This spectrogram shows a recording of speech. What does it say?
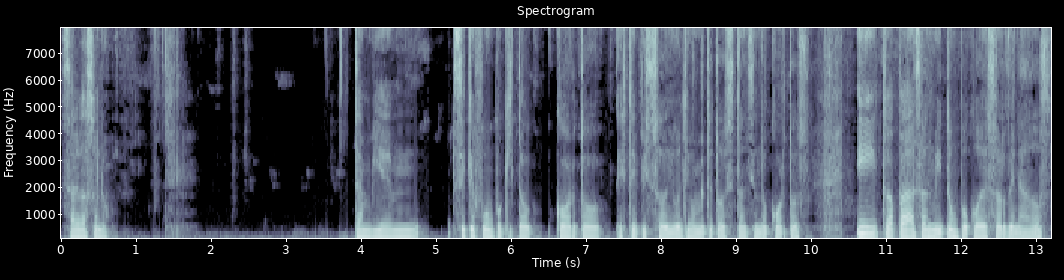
salga solo. También sé que fue un poquito corto este episodio, últimamente todos están siendo cortos y capaz admito un poco desordenados.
